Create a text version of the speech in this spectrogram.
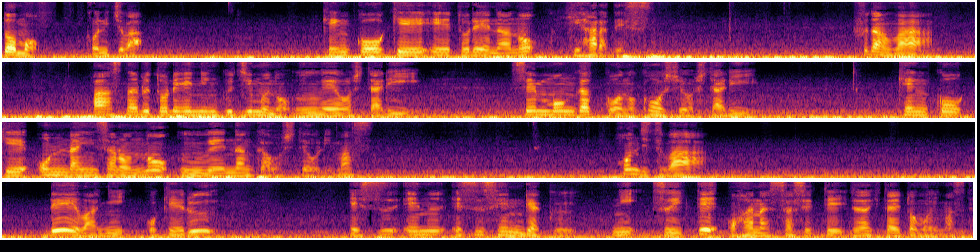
どうも、こんにちは。健康経営トレーナーの日原です。普段は、パーソナルトレーニングジムの運営をしたり、専門学校の講師をしたり、健康系オンラインサロンの運営なんかをしております。本日は、令和における SNS 戦略についてお話しさせていただきたいと思います。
